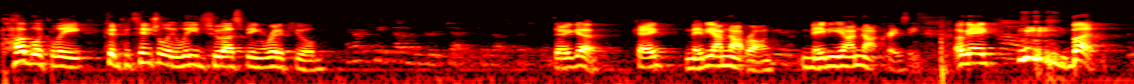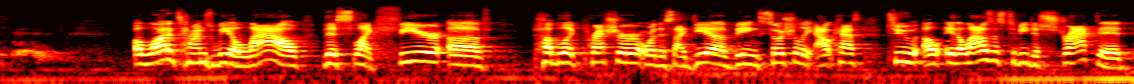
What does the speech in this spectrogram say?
publicly could potentially lead to us being ridiculed. I got kicked out of a group chat because I was Christian. There you go. Okay? Maybe I'm not wrong. Maybe I'm not crazy. Okay? but a lot of times we allow this like fear of public pressure or this idea of being socially outcast to uh, it allows us to be distracted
